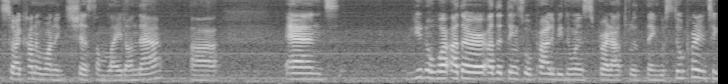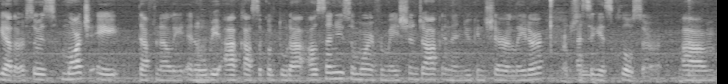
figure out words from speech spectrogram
so I kind of want to shed some light on that. Uh, and you know what other other things we'll probably be doing spread out through the thing. We're still putting together. So it's March 8th, definitely, and it will be at Casa Cultura. I'll send you some more information, Jacques, and then you can share it later Absolutely. as it gets closer. Okay. Um,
